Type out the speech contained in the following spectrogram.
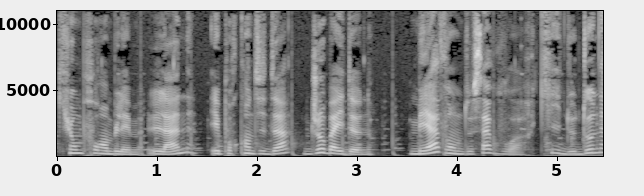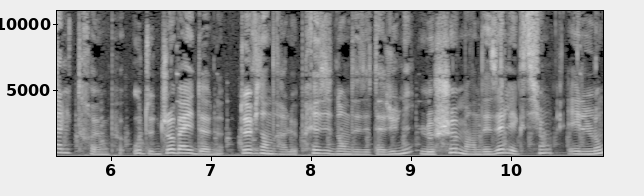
qui ont pour emblème l'âne et pour candidat Joe Biden. Mais avant de savoir qui de Donald Trump ou de Joe Biden deviendra le président des États-Unis, le chemin des élections est long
